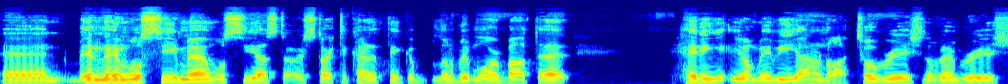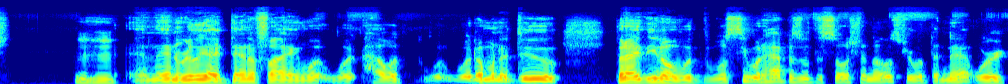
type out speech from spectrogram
and and then we'll see, man. We'll see. I'll start start to kind of think a little bit more about that heading, you know, maybe I don't know October-ish, November-ish, mm-hmm. and then really identifying what what how it, what, what I'm going to do. But I, you know, we'll see what happens with the social nostra with the network,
